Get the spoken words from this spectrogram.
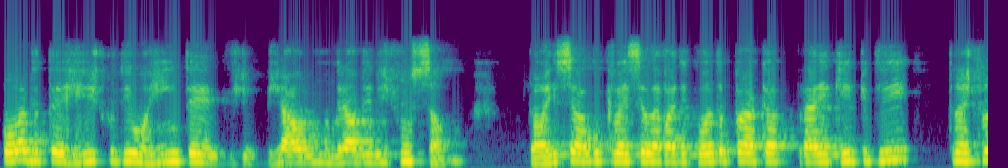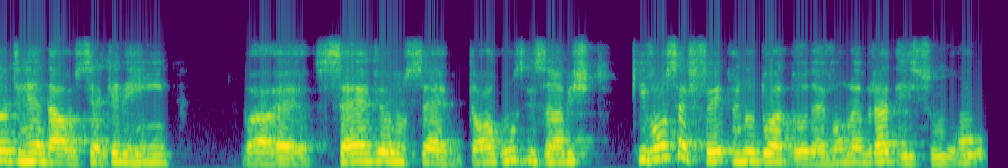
pode ter risco de o rim ter já algum grau de disfunção. Então, isso é algo que vai ser levado em conta para a equipe de transplante renal, se aquele rim é, serve ou não serve. Então, alguns exames que vão ser feitos no doador, né? Vamos lembrar disso. O,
